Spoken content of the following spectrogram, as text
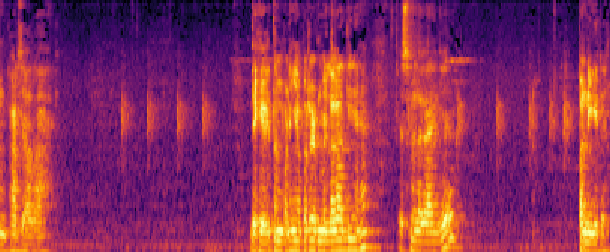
भर जा रहा है। देखिए एकदम बढ़िया ब्रेड में लगा दिए हैं। इसमें लगाएँगे पनीर।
